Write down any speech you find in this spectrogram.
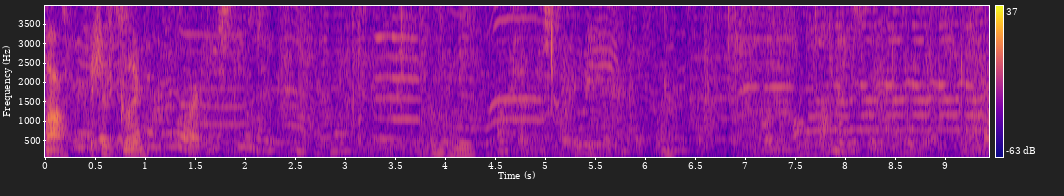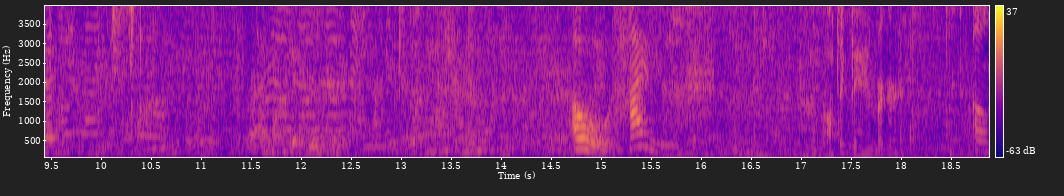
Wow, this is good. Oh, hi. I'll take the hamburger. Oh,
